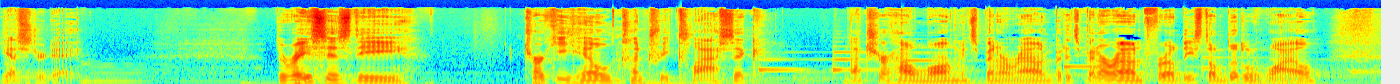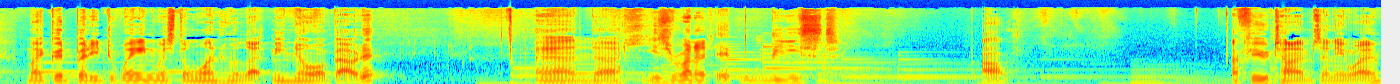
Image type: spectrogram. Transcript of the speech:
yesterday. The race is the Turkey Hill Country Classic. Not sure how long it's been around, but it's been around for at least a little while. My good buddy Dwayne was the one who let me know about it. And uh, he's run it at least, oh, a few times anyway.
